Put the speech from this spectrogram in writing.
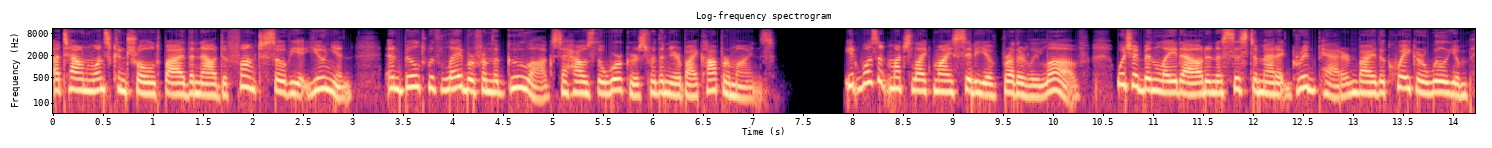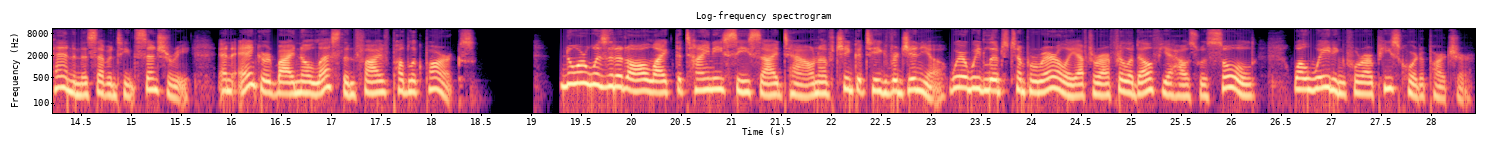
a town once controlled by the now defunct Soviet Union and built with labor from the gulags to house the workers for the nearby copper mines. It wasn't much like my city of brotherly love, which had been laid out in a systematic grid pattern by the Quaker William Penn in the 17th century and anchored by no less than five public parks. Nor was it at all like the tiny seaside town of Chincoteague, Virginia, where we'd lived temporarily after our Philadelphia house was sold while waiting for our Peace Corps departure.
